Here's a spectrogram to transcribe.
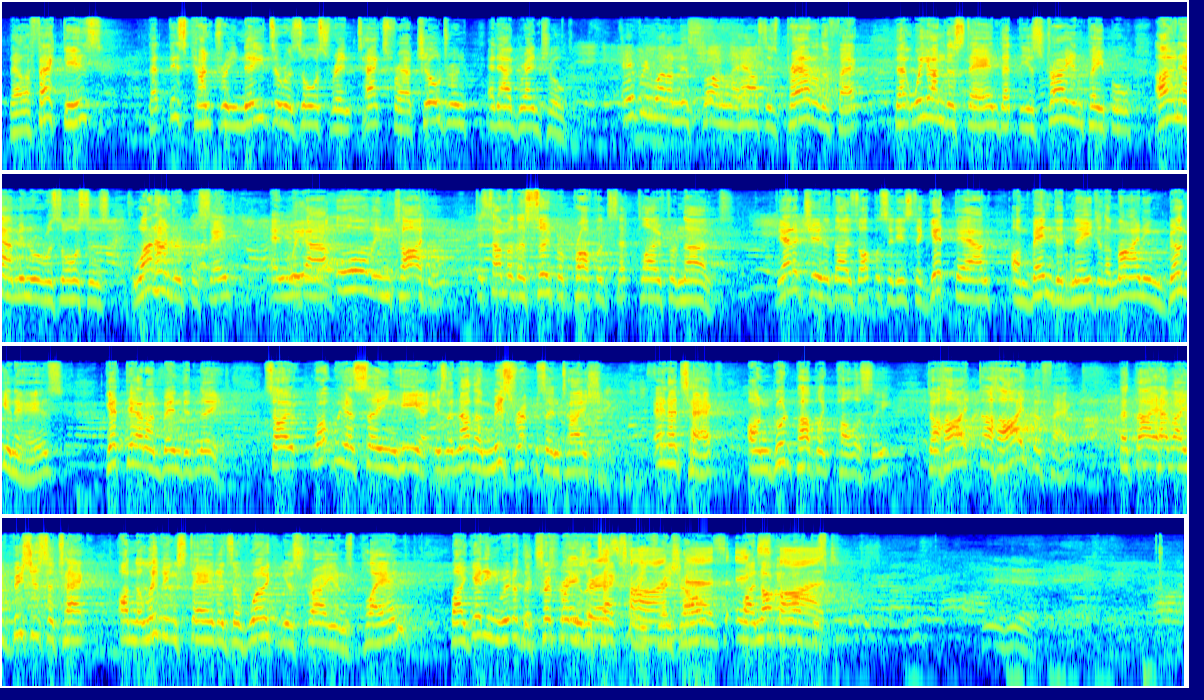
Now, the fact is that this country needs a resource rent tax for our children and our grandchildren. Everyone on this side of the House is proud of the fact that we understand that the Australian people own our mineral resources 100 per cent and we are all entitled to some of the super profits that flow from those. The attitude of those opposite is to get down on bended knee to the mining billionaires, get down on bended knee. So what we are seeing here is another misrepresentation an attack on good public policy to hide, to hide the fact that they have a vicious attack on the living standards of working Australians planned by getting rid of the, the tripling of the tax-free threshold, by knocking off the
